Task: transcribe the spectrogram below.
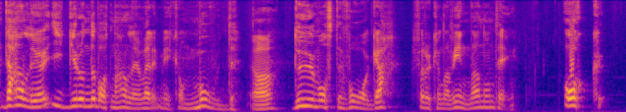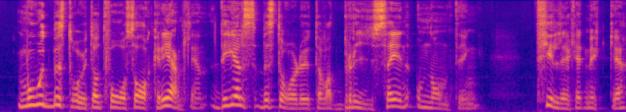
Det handlar ju, i grund och botten handlar det väldigt mycket om mod. Ja. Du måste våga för att kunna vinna någonting. Och mod består av två saker egentligen. Dels består det av att bry sig om någonting tillräckligt mycket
